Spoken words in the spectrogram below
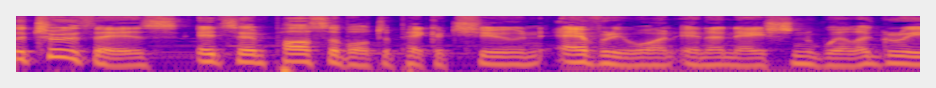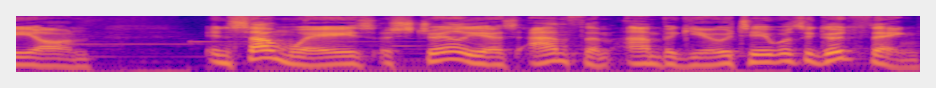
The truth is, it's impossible to pick a tune everyone in a nation will agree on. In some ways, Australia's anthem ambiguity was a good thing.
